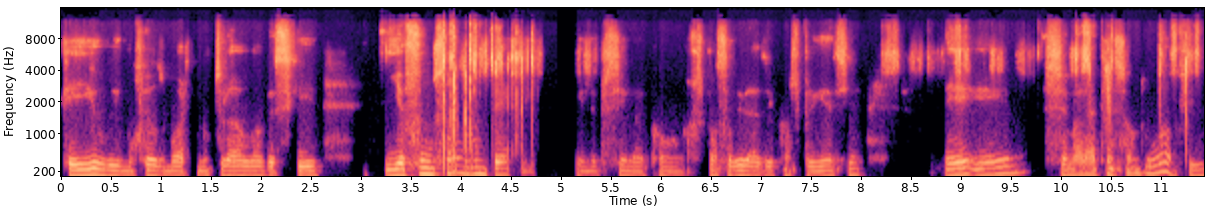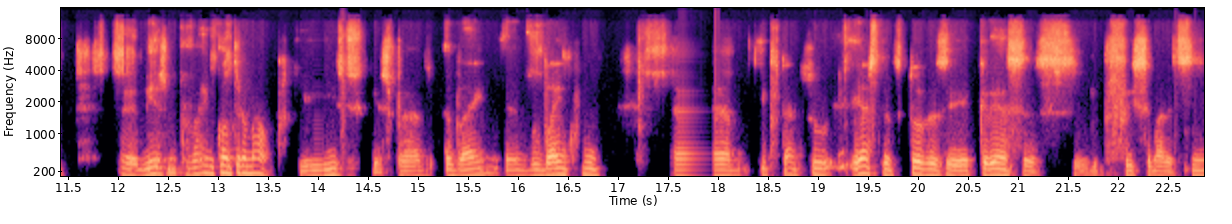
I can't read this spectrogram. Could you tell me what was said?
caiu e morreu de morte natural logo a seguir e a função de um técnico, ainda por cima com responsabilidade e com experiência, é, é chamar a atenção do óbvio, eh, mesmo que vá em contramão, porque é isso que é esperado a bem, eh, do bem comum. Eh, e, portanto, esta de todas é a crença, se lhe chamar assim,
